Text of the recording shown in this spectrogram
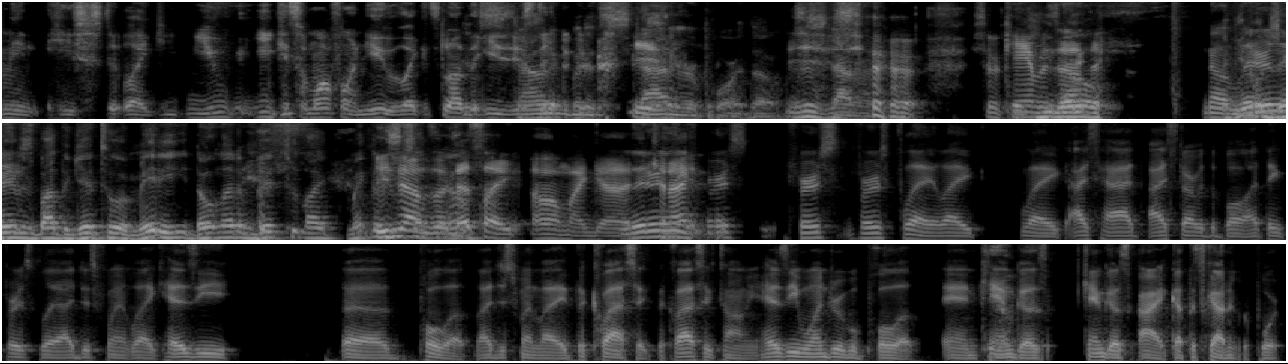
"I mean, he's still like you. He gets him off on you. Like it's not it's the easiest scouting, thing to but do." It's scouting yeah. report though. Report. so Cam is out. No, literally, James is about to get to a midi. Don't let him get to like. Make he sounds like else. that's like, oh my god. Literally, I... first, first, first play. Like like I had I start with the ball. I think first play I just went like hesi uh pull up. I just went like the classic, the classic Tommy. Hesi one dribble pull up. And Cam yeah. goes, Cam goes, all right, got the scouting report.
